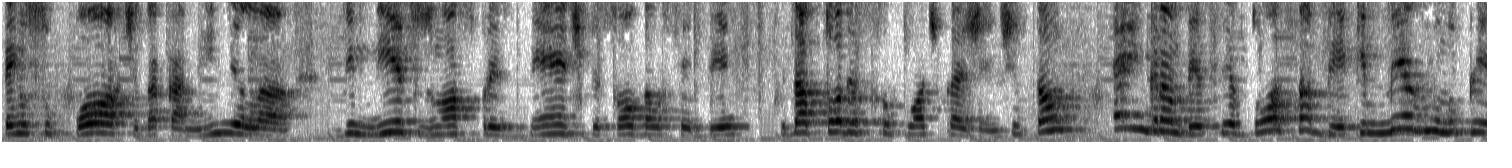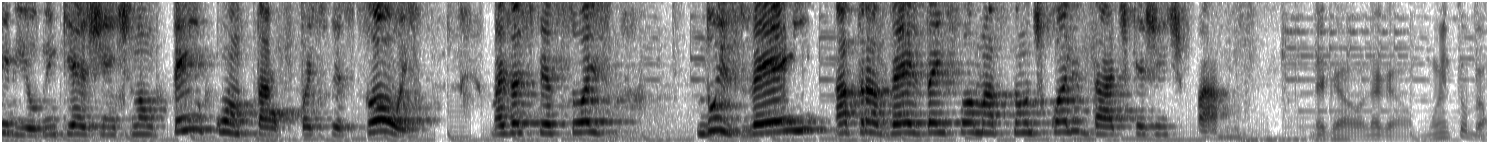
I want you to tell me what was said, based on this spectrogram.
tem o suporte da Camila, Vinícius, nosso presidente, pessoal da UCB, que dá todo esse suporte para a gente. Então, é engrandecedor saber que, mesmo no período em que a gente não tem contato com as pessoas, mas as pessoas nos veem através da informação de qualidade que a gente passa. Legal, legal. Muito bom.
